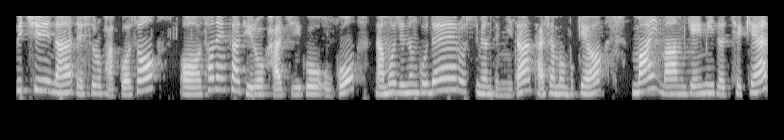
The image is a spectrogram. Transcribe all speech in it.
which나 that으로 바꿔서 어, 선행사 뒤로 가지고 오고 나머지는 그대로 쓰면 됩니다. 다시 한번 볼게요. My mom gave me the ticket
